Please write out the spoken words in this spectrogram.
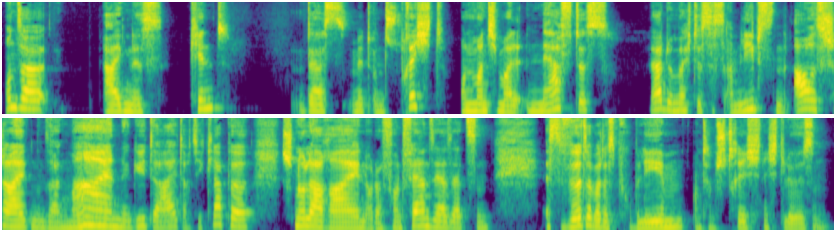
unser eigenes Kind, das mit uns spricht und manchmal nervt es. Ja, du möchtest es am liebsten ausschalten und sagen, meine Güte, halt doch die Klappe, Schnuller rein oder von Fernseher setzen. Es wird aber das Problem unterm Strich nicht lösen.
